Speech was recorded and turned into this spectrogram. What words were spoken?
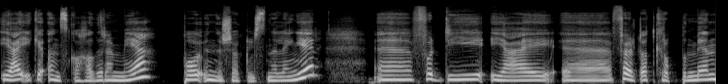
jeg ikke ønska å ha dere med på undersøkelsene lenger, eh, fordi jeg eh, følte at kroppen min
